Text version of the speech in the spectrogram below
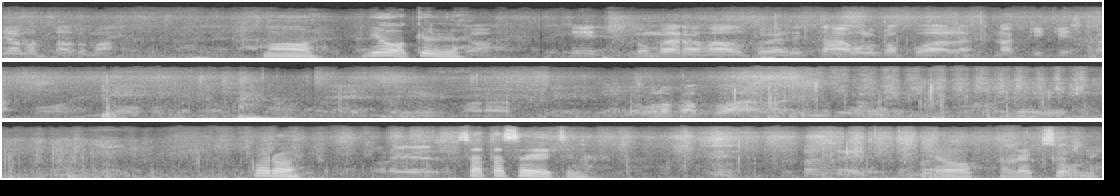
Ilmoittautumaan. No, joo, kyllä. Joo. Siitä numero haltuun ja sitten tähän ulkopuolelle nakkikiska luukulle. Ulkopuolella. Moro. 107. Joo, Alex Suomi.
